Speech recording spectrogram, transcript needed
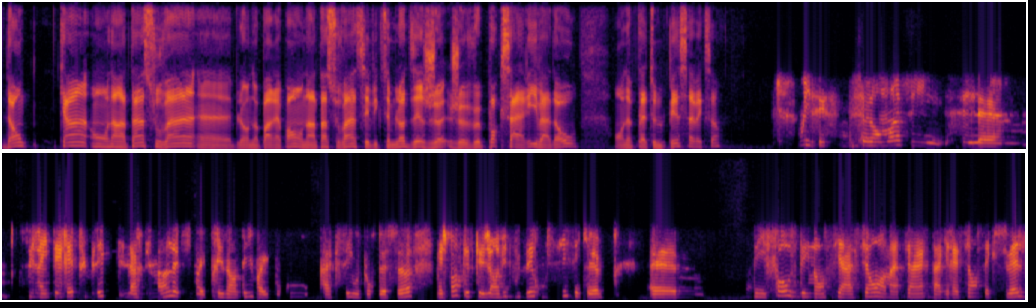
Donc, quand on entend souvent, euh, là on n'a pas à répondre, on entend souvent ces victimes-là dire je je veux pas que ça arrive à d'autres. On a peut-être une piste avec ça? Oui, c'est selon moi c'est c'est l'intérêt public, l'argument qui va être présenté va être beaucoup axé autour de ça. Mais je pense que ce que j'ai envie de vous dire aussi, c'est que euh, des fausses dénonciations en matière d'agression sexuelle,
